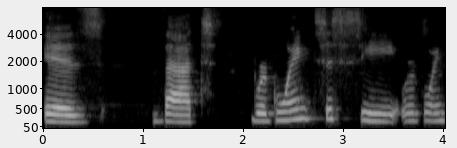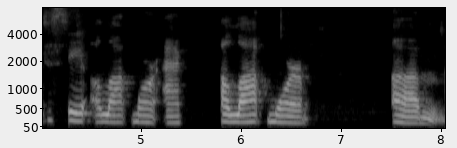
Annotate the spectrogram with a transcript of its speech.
is that we're going to see we're going to see a lot more act a lot more um,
